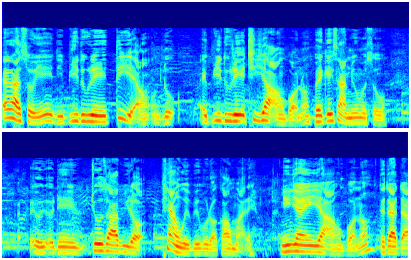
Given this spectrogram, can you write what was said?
အဲ့ဒါဆိုရင်ဒီပြည်သူတွေသိရအောင်လို့ အဲ့ပြည်သူတွေအထီးရအောင်ပေါ့နော်ဘယ်ကိစ္စမျိုးမဆိုဟိုဒီစူးစမ်းပြီးတော့ဖြန့်ဝေပေးဖို့တော့ကောင်းပါတယ်ငင်းချမ်းရေးရအောင်ပေါ့နော်တတတာ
